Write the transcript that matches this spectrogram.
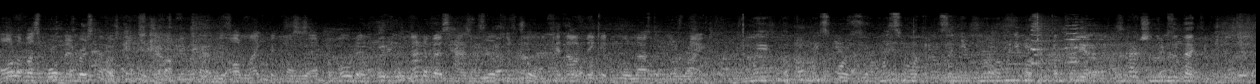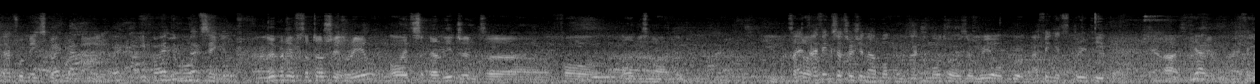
All of us board members have opinions about Bitcoin. We all like Bitcoin. We all promote it. None of us has real control. We cannot make it go left or go right. Мы, мы используем, мы смотрим за ним, но мы не можем контролировать. Мы также наблюдатели. That's what makes Bitcoin valuable. И поэтому он ценен. Do you believe Satoshi is real or it's a legend uh, for all this market? I, I, think Satoshi Nakamoto is a real group. I think it's three people. Yeah, I think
